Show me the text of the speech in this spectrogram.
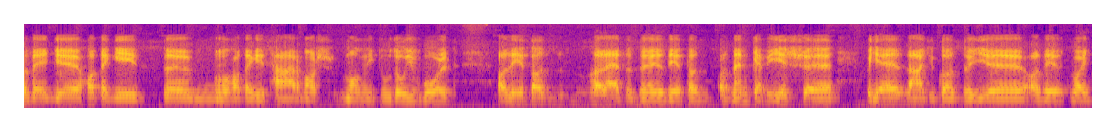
az egy 6,3-as magnitúdójú volt. Azért az, lehet az, hogy azért az, az nem kevés, ugye látjuk azt, hogy azért vagy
